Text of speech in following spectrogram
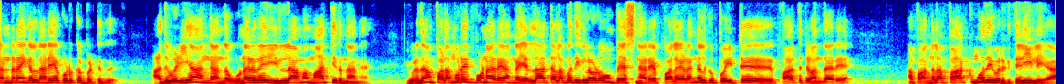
தண்டனைகள் நிறைய கொடுக்கப்பட்டது. அது வழியாக அங்கே அந்த உணர்வே இல்லாமல் மாற்றிருந்தாங்க இவர் தான் பலமுறை போனார். அங்கே எல்லா தளபதிகளோடவும் பேசினார். பல இடங்களுக்கு போயிட்டு பார்த்துட்டு வந்தார். அப்போ அங்கெல்லாம் பார்க்கும்போது இவருக்கு தெரியலையா?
